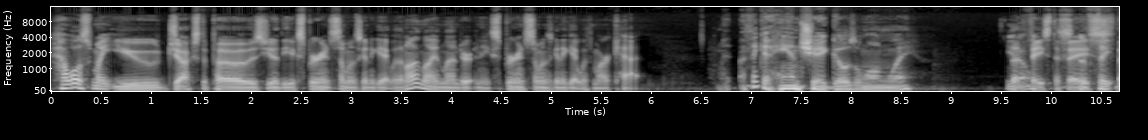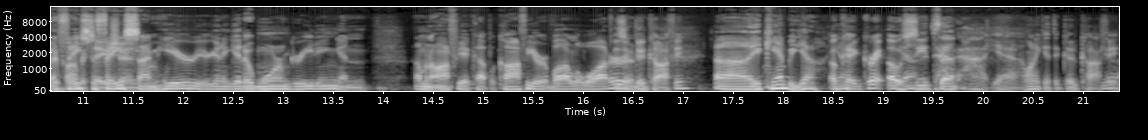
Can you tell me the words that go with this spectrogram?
how else might you juxtapose, you know, the experience someone's going to get with an online lender and the experience someone's going to get with Marquette? I think a handshake goes a long way. You That face-to-face, the, face to face. I'm here. You're going to get a warm greeting, and I'm going to offer you a cup of coffee or a bottle of water. Is it good coffee? Uh, it can be, yeah. Okay, yeah. great. Oh, Yeah, see that, that- ah, yeah, I want to get the good coffee.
